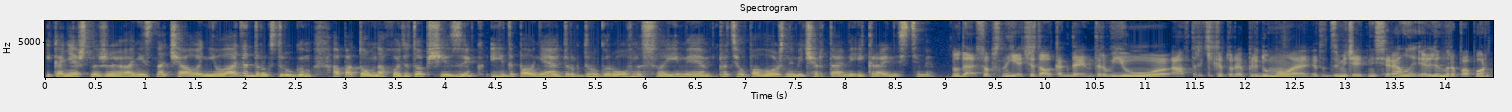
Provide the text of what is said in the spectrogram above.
И, конечно же, они сначала не ладят друг с другом, а потом находят общий язык и дополняют друг друга ровно своими противоположными чертами и крайностями. Ну да, собственно, я читал, когда интервью авторки, которая придумала этот замечательный сериал, Эллен Рапопорт,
